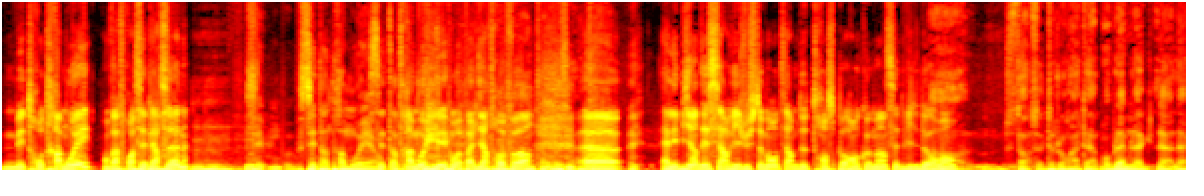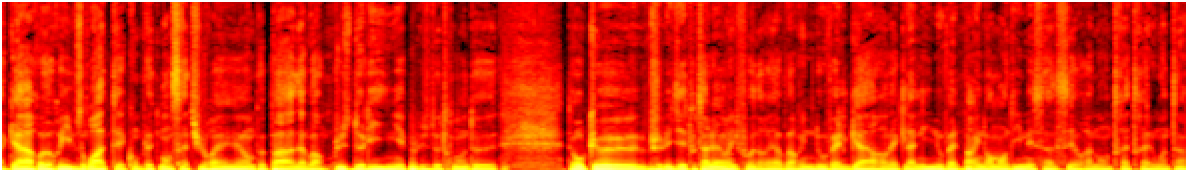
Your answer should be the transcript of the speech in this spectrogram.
métro tramway. On va froisser personne C'est- C'est un tramway. hein. C'est un tramway, on va pas le dire trop fort. Euh, elle est bien desservie justement en termes de transport en commun, cette ville de Rouen Ça, C'est toujours été un problème. La, la- la gare euh, rive droite est complètement saturée. On ne peut pas avoir plus de lignes et plus de troncs de. Donc, euh, je le disais tout à l'heure, il faudrait avoir une nouvelle gare avec la ligne nouvelle Paris-Normandie, mais ça, c'est vraiment très très lointain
